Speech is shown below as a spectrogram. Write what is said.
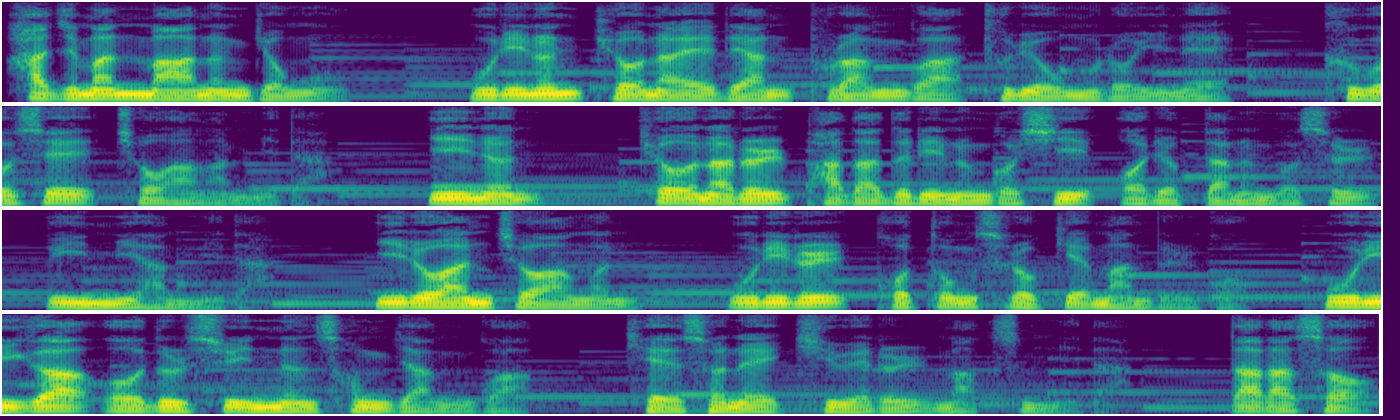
하지만 많은 경우 우리는 변화에 대한 불안과 두려움으로 인해 그것에 저항합니다. 이는 변화를 받아들이는 것이 어렵다는 것을 의미합니다. 이러한 저항은 우리를 고통스럽게 만들고 우리가 얻을 수 있는 성장과 개선의 기회를 막습니다. 따라서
